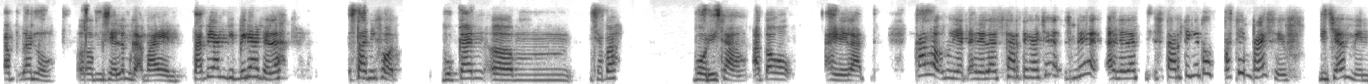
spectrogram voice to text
apa kan loh um, Zalem nggak main tapi yang dipilih adalah Staniford bukan um, siapa Borisa atau Ailelat. Kalau melihat Ailelat starting aja, sebenarnya Ailelat starting itu pasti impresif, dijamin.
